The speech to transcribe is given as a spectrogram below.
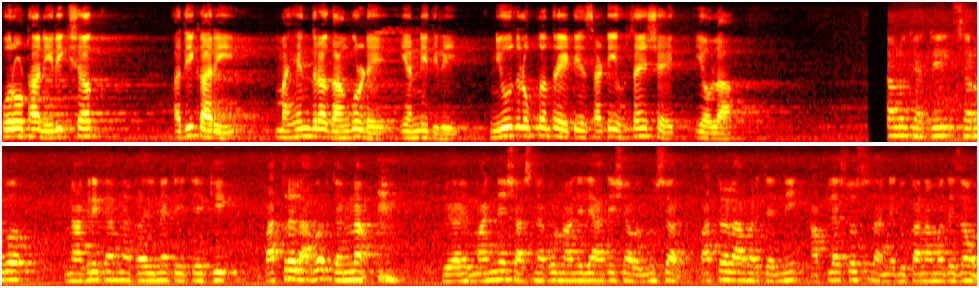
पुरवठा निरीक्षक अधिकारी महेंद्र गांगुर्डे यांनी दिली. न्यूज लोकतंत्र एटीनसाठी हुसेन शेख येवला. तालुक्यातील सर्व नागरिकांना कळविण्यात येते की पात्र लाभार्थ्यांना मान्य शासनाकडून आलेल्या आदेशानुसार पात्र लाभार्थ्यांनी आपल्या स्वस्त धान्य दुकानामध्ये जाऊन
